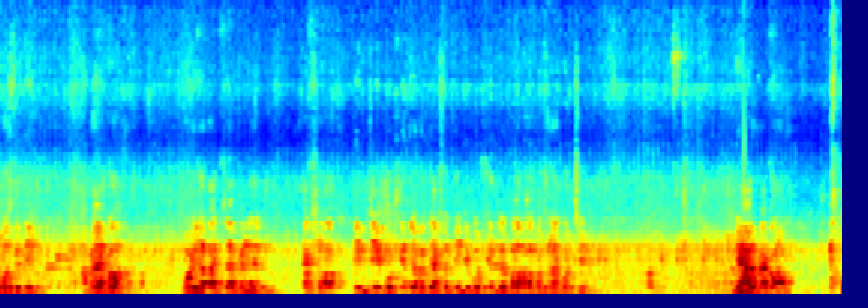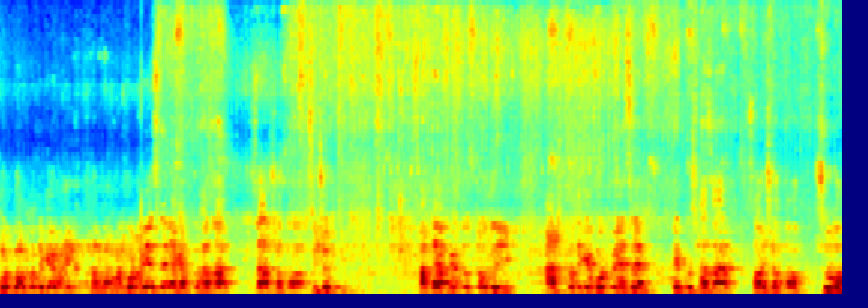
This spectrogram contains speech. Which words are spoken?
উপস্থিতি। আমরা এখন মহিলা ভাইস চেয়ারম্যানের একশো তিনটি ভোট কেন্দ্রের মধ্যে একশো তিনটি ভোট কেন্দ্রের ফলাফল ঘোষণা করছি। নেহার বেগম ভোট গল্প থেকে উনি সর্বমোট ভোট পেয়েছেন একাত্তর হাজার চারশত ছেষট্টি। ফাতেহা ফেরদৌস চৌধুরী রাষ্ট্র থেকে ভোট পেয়েছেন একুশ হাজার ছয়শত ষোলো।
